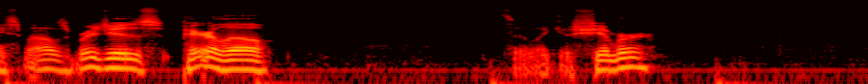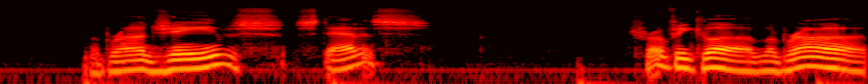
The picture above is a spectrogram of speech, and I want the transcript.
Nice Miles Bridges parallel. It's like a shimmer. LeBron James status. Trophy Club, LeBron.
